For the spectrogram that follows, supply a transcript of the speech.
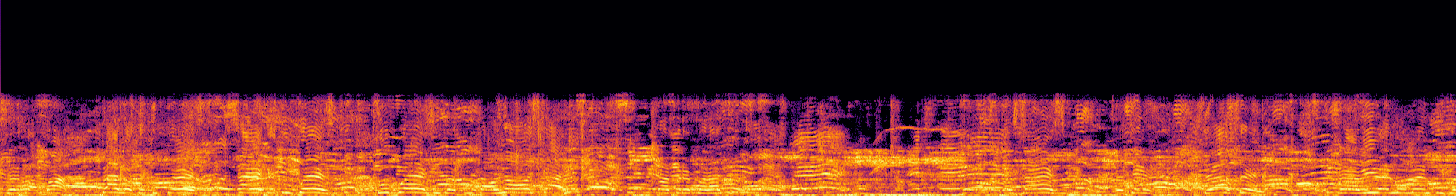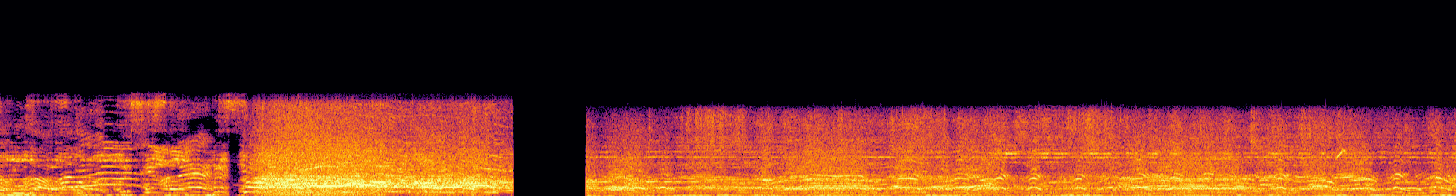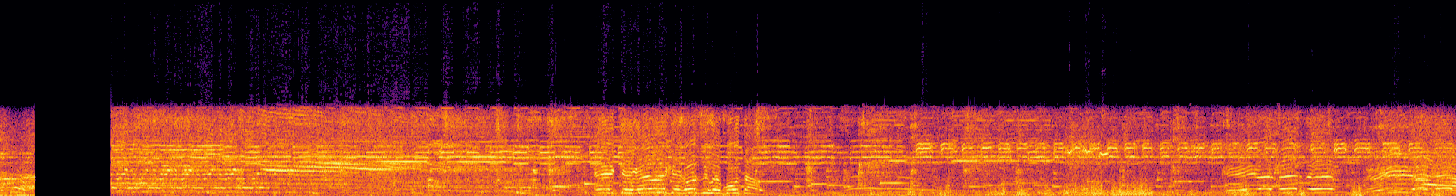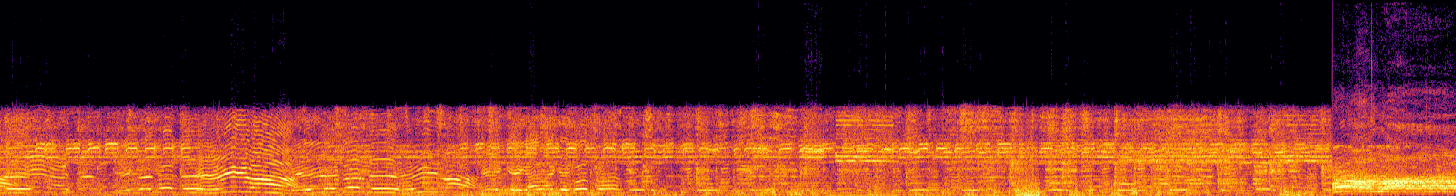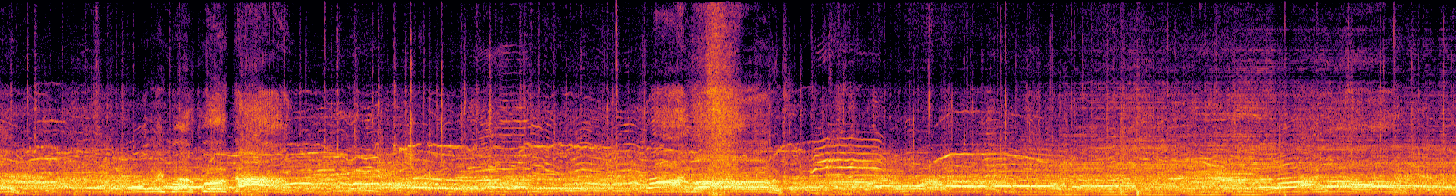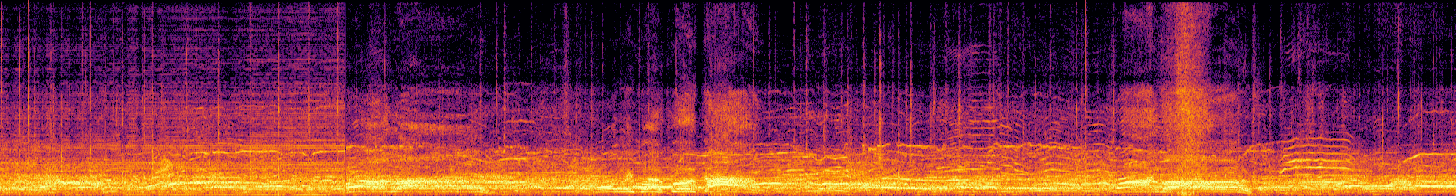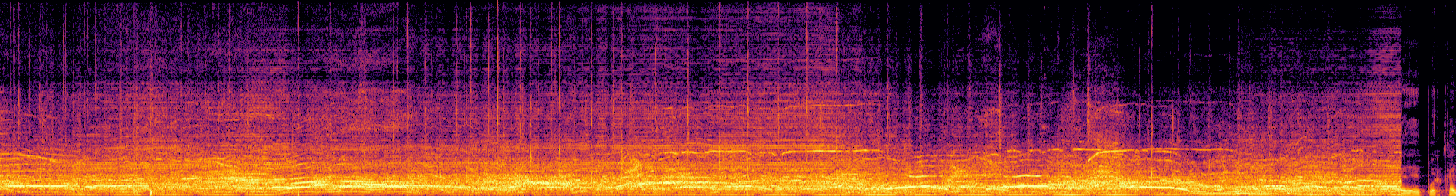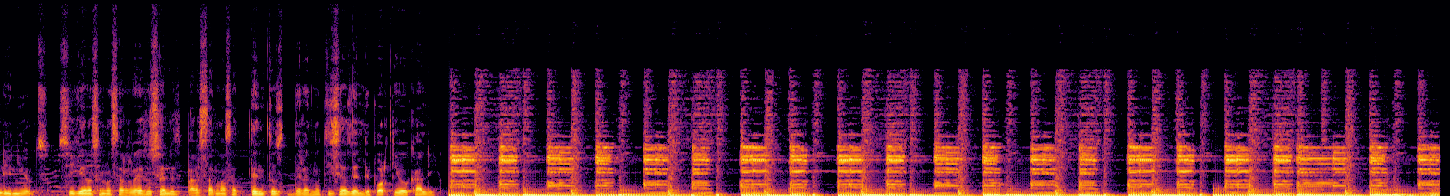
ser papá. Da lo que tú puedes. Sabes que tú puedes. Tú puedes, hijo de puta. ¿O no, Oscar? No, prepárate. Esa es. Se tiene. Se hace. Se vive el momento, hijo de puta. Gana, el que goza, hijo de puta. Por Cali News. Síguenos en nuestras redes sociales para estar más atentos de las noticias del Deportivo Cali.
